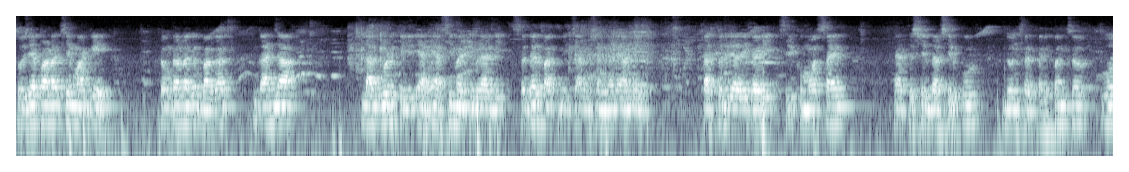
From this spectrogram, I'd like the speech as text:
सोजापाडाचे मागे डोंगरालगत भागात गांजा लागवड केलेली आहे अशी माहिती मिळाली. सदर बातमीच्या अनुषंगाने आम्ही तात्पर्य अधिकारी श्री कुमार साहेब या तहसीलदार शिरपूर दोन सरकारी पंच व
